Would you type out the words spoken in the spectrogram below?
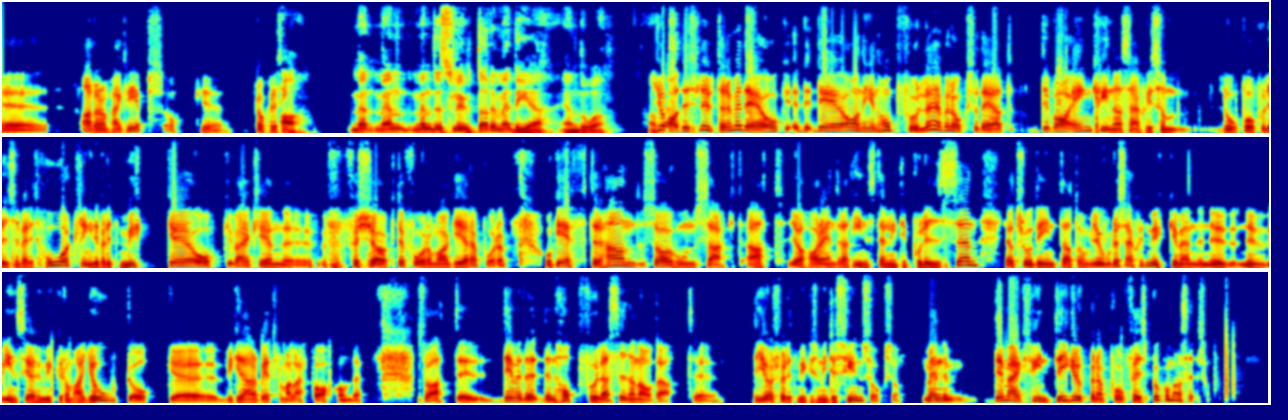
eh, alla de här greps och eh, plockades in. Ja, men, men, men det slutade med det ändå? Att... Ja, det slutade med det och det, det aningen hoppfulla är väl också det att det var en kvinna särskilt som låg på polisen väldigt hårt, ringde väldigt mycket och verkligen eh, försökte få dem att agera på det. Och i efterhand så har hon sagt att jag har ändrat inställning till polisen. Jag trodde inte att de gjorde särskilt mycket men nu, nu inser jag hur mycket de har gjort och eh, vilket arbete de har lagt bakom det. Så att eh, det är väl den hoppfulla sidan av det, att eh, det görs väldigt mycket som inte syns också. Men det märks ju inte i grupperna på Facebook om man säger så.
